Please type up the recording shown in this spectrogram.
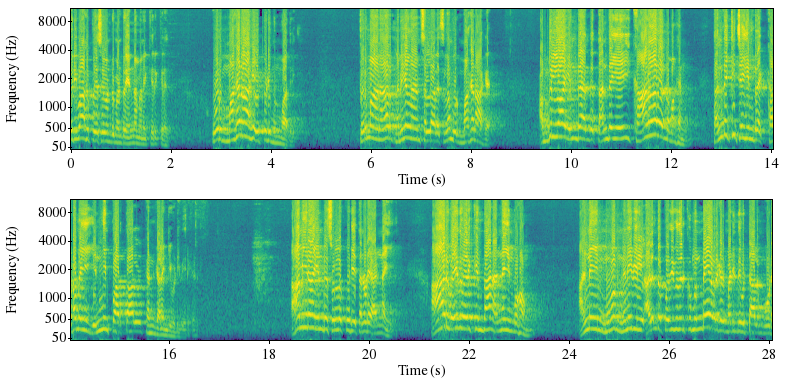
விரிவாக பேச வேண்டும் என்ற எண்ணம் எனக்கு இருக்கிறது. ஒரு மகனாக எப்படி முன்மாதிரி? பெருமானார் நபிகள் நாயம் சல்லா அலிஸ்லாம் ஒரு மகனாக. அப்துல்லா என்ற அந்த தந்தையை காணாத அந்த மகன் தந்தைக்கு செய்கின்ற கடமையை எண்ணி பார்த்தால் கண் கலங்கி விடுவீர்கள். ஆமீனா என்று சொல்லக்கூடிய தன்னுடைய அன்னை ஆறு வயது வரைக்கும் தான் அன்னையின் முகம். அன்னையின் முகம் நினைவில் அழுந்த பதிவதற்கு முன்பே அவர்கள் மடிந்து விட்டாலும் கூட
